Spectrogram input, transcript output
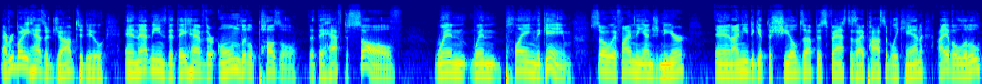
Everybody has a job to do, and that means that they have their own little puzzle that they have to solve when when playing the game. So if I'm the engineer and I need to get the shields up as fast as I possibly can, I have a little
